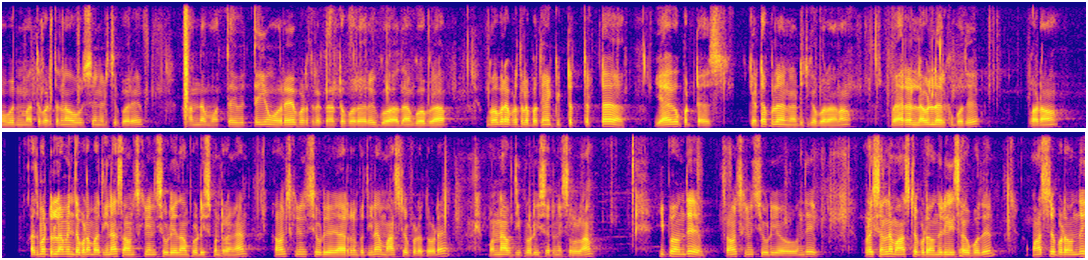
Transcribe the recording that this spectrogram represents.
ஒவ்வொரு மற்ற படத்துலலாம் ஒவ்வொரு ஸ்டைல் நடிச்சிருப்பார். அந்த மொத்த வித்தையும் ஒரே படத்தில் காட்ட போகிறாரு கோ அதான் கோபுரா. கோபுரா படத்தில் பார்த்தீங்கன்னா கிட்டத்தட்ட ஏகப்பட்ட கெட்டப்பில் நடிச்சுக்க போகிறாராம் வேறு லெவலில் இருக்க போது படம் அது மட்டும் இல்லாமல் இந்த படம் பார்த்தீங்கன்னா சவுண்ட் ஸ்க்ரீன் ஸ்டுடியோ தான் ப்ரொடியூஸ் பண்ணுறாங்க சவுண்ட் ஸ்க்ரீன் ஸ்டுடியோ யாருன்னு பார்த்தீங்கன்னா மாஸ்டர் படத்தோட ஒன் ஆஃப் தி ப்ரொடியூசர்னு சொல்லலாம். இப்போ வந்து சவுண்ட் ஸ்க்ரீன் ஸ்டுடியோ வந்து ப்ரொடக்ஷனில் மாஸ்டர் படம் வந்து ரிலீஸ் ஆக போகுது. மாஸ்டர் படம் வந்து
